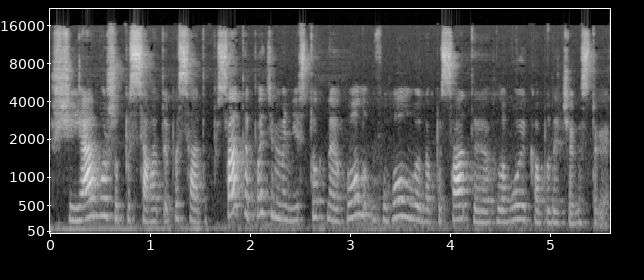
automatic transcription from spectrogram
що я можу писати, писати, писати, а потім мені стукне в голову написати главу, яка буде через три.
